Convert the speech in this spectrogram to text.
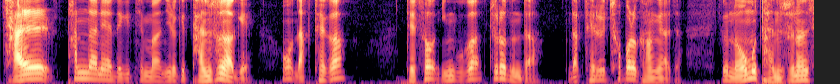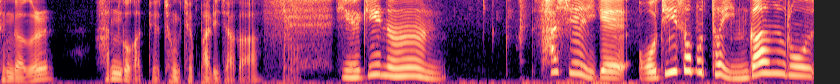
잘 판단해야 되겠지만 이렇게 단순하게 어 낙태가 돼서 인구가 줄어든다. 낙태를 처벌 강요하자. 이건 너무 단순한 생각을 한 것 같아요. 정책 발의자가. 얘기는 사실 이게 어디서부터 인간으로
